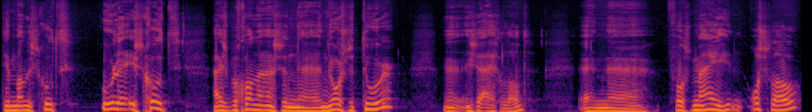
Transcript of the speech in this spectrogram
Die man is goed. Oele is goed. Hij is begonnen aan zijn eh, Noorse tour eh, in zijn eigen land. En eh, volgens mij in Oslo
